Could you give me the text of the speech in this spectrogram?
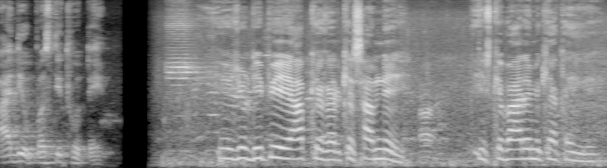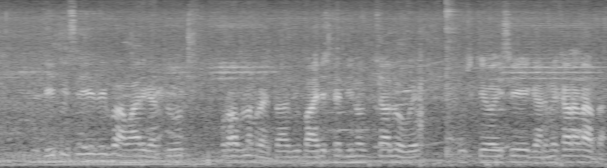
आदी उपस्थित होते. ये जो डीपी है आपके घर के सामने है। हाँ इसके बारे में क्या कहेंगे? डीपी से ही देखो हमारे घर पे बहुत प्रॉब्लम रहता है। अभी बारिश के दिनों चालू हो गए तो उसके वजह से घर में करंट आता।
